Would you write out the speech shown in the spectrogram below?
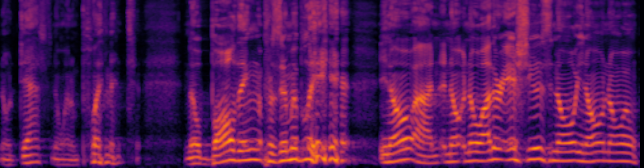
no death, no unemployment, no balding, presumably, you know, uh, no, no other issues, no, you know, no,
